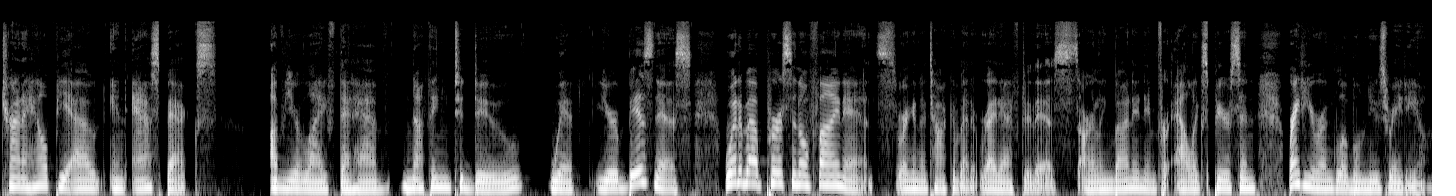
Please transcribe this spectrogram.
try to help you out in aspects of your life that have nothing to do with your business. What about personal finance? We're going to talk about it right after this. Arlene Bynon in for Alex Pearson right here on Global News Radio.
